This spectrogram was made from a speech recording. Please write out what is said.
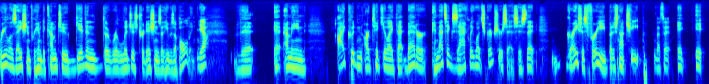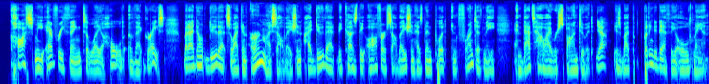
realization for him to come to given the religious traditions that he was upholding Yeah. that eh, i mean i couldn't articulate that better and that's exactly what scripture says is that grace is free but it's not cheap That's it. it it costs me everything to lay a hold of that grace but i don't do that so i can earn my salvation i do that because the offer of salvation has been put in front of me and that's how i respond to it Yeah. is by putting to death the old man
